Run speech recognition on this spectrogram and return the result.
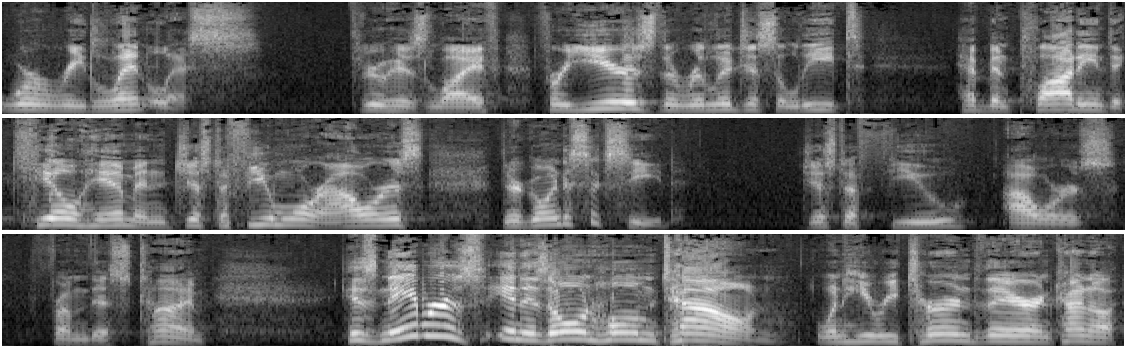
were relentless through his life. For years, the religious elite have been plotting to kill him in just a few more hours. They're going to succeed just a few hours from this time. His neighbors in his own hometown, when he returned there and kind of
